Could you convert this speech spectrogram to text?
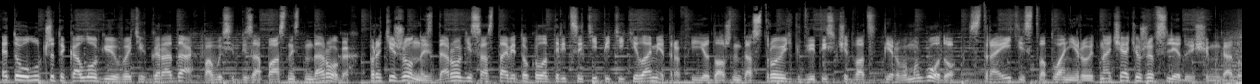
Это улучшит экологию в этих городах, повысит безопасность на дорогах. Протяженность дороги составит около 35 километров. Ее должны достроить к 2021 году. Строительство планируют начать уже в следующем году.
